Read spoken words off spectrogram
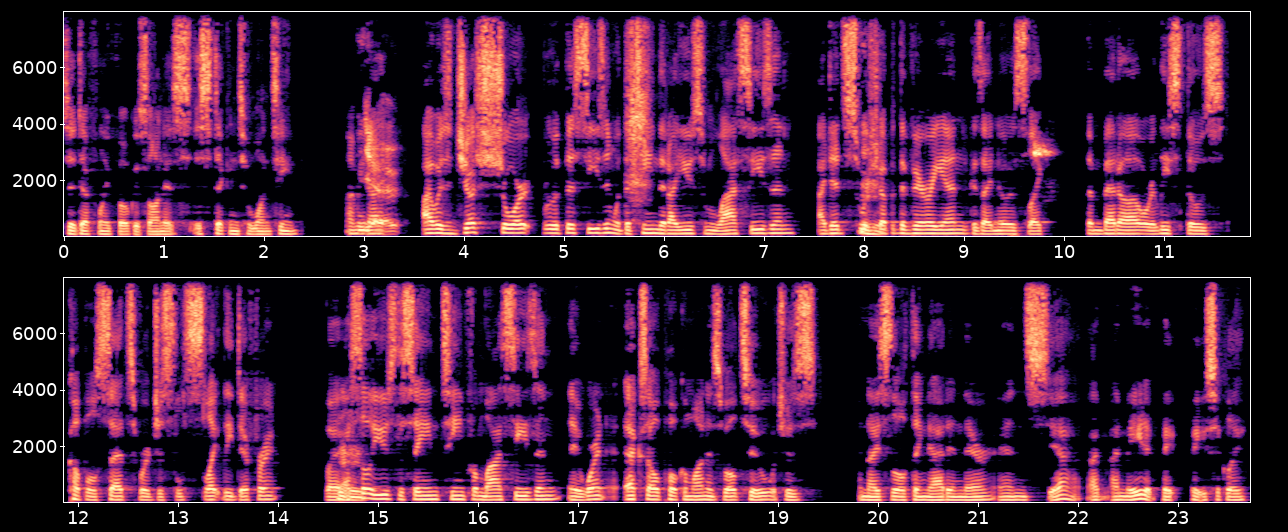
to definitely focus on is, is sticking to one team. I mean, yeah, I, I was just short with this season with the team that I used from last season. I did switch Mhm. it up at the very end because I noticed like the meta or at least those couple sets were just slightly different. But I Mhm. still used the same team from last season. They weren't XL Pokemon as well too, which is a nice little thing to add in there. And yeah, I, I made it ba- basically.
